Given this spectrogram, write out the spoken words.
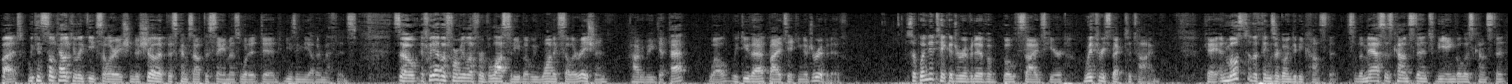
But we can still calculate the acceleration to show that this comes out the same as what it did using the other methods. So if we have a formula for velocity but we want acceleration how do we get that? Well we do that by taking a derivative so I'm going to take a derivative of both sides here with respect to time okay? And most of the things are going to be constant. So the mass is constant the angle is constant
